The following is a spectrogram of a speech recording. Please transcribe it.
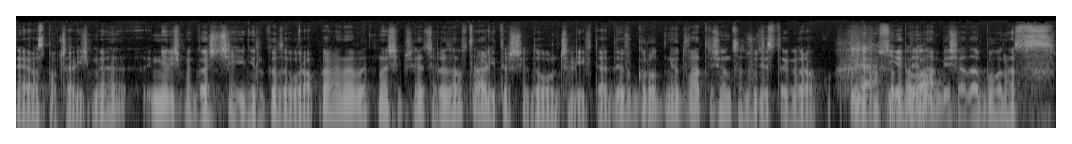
rozpoczęliśmy. Mieliśmy gości nie tylko z Europy, ale nawet nasi przyjaciele z Australii też się dołączyli wtedy, w grudniu 2020 roku. Ile osób Jedyna było? biesiada było nas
